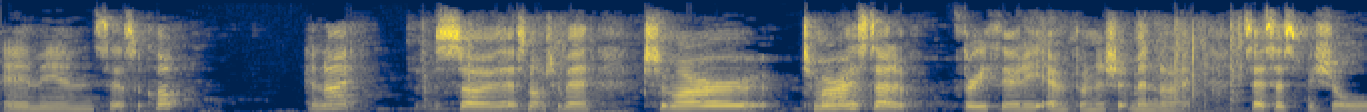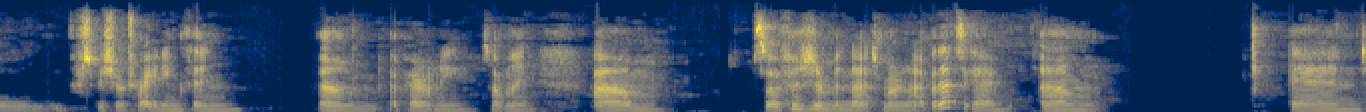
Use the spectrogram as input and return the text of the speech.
and then 6 o'clock at night. So that's not too bad. Tomorrow, tomorrow I start at 3.30 and finish at midnight. So it's a special, special training thing, um, apparently, something. Um, so I finish at midnight tomorrow night, but that's okay. Um, and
